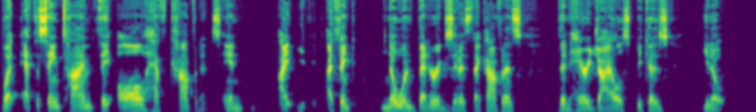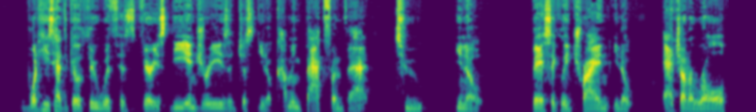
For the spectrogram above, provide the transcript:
but at the same time, they all have confidence. And I, I think no one better exhibits that confidence than Harry Giles because, you know, what he's had to go through with his various knee injuries and just, you know, coming back from that to, you know, basically try and, you know, etch out a role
